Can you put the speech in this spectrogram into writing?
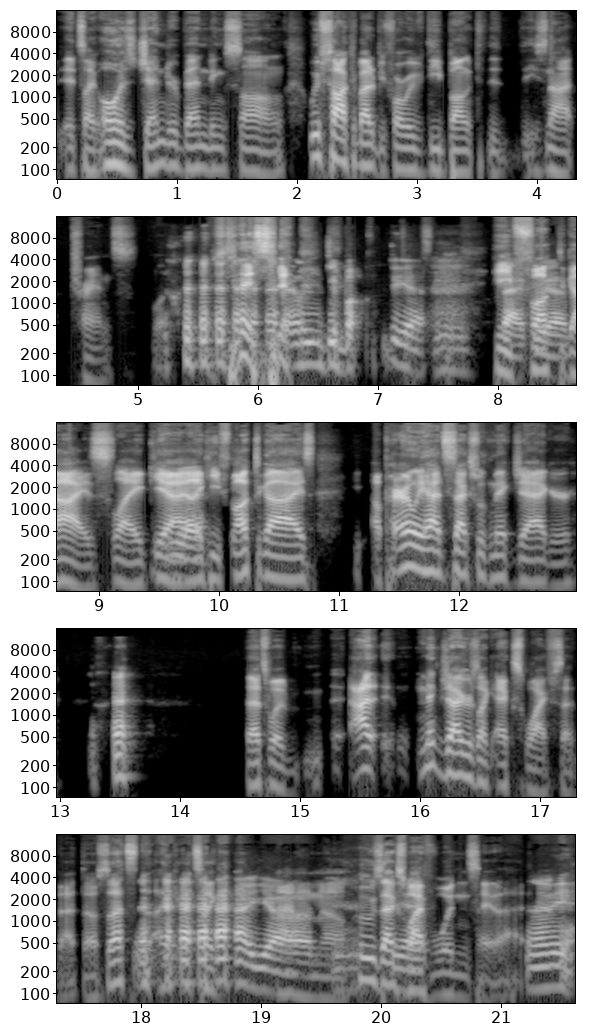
it's like oh his gender bending song we've talked about it before we've debunked that he's not trans debunked, yeah. he Fact, fucked yeah. guys like yeah, Yeah. like he fucked guys apparently had sex with mick jagger that's what I, mick jagger's like ex-wife said that though so that's like, it's like Yo. i don't know whose ex-wife wouldn't say that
